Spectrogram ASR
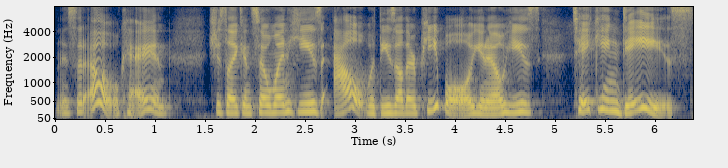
And I said, Oh, okay. And she's like, And so when he's out with these other people, you know, he's taking days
